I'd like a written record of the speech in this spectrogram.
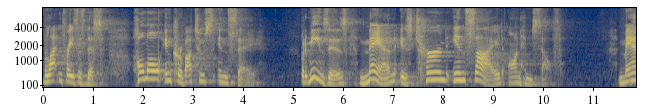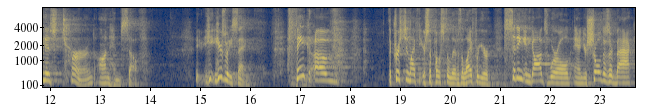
The Latin phrase is this Homo incurvatus in se. What it means is man is turned inside on himself. Man is turned on himself. Here's what he's saying think of the Christian life that you're supposed to live is a life where you're sitting in God's world and your shoulders are back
